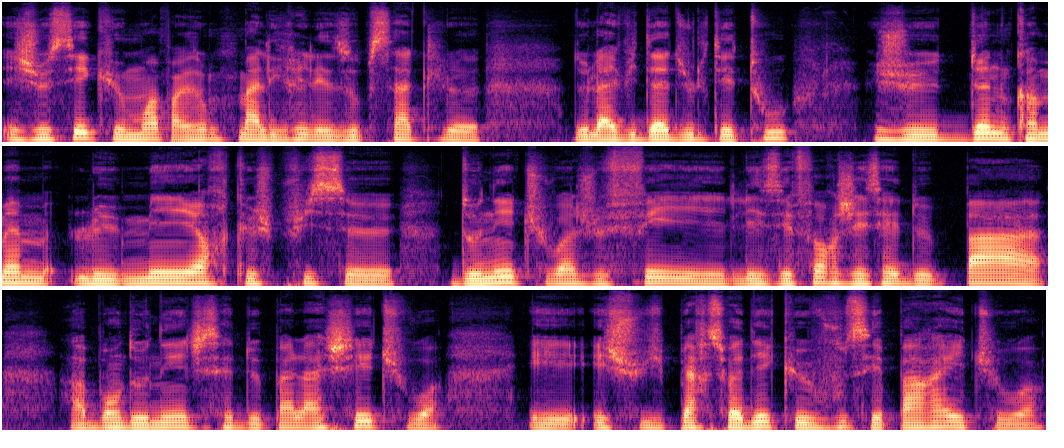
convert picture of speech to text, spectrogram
Je sais que moi, par exemple, malgré les obstacles de la vie d'adulte et tout, je donne quand même le meilleur que je puisse euh, donner, tu vois, je fais les efforts, j'essaie de pas abandonner, j'essaie de pas lâcher, tu vois, et, et, je suis persuadé que vous c'est pareil, tu vois,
